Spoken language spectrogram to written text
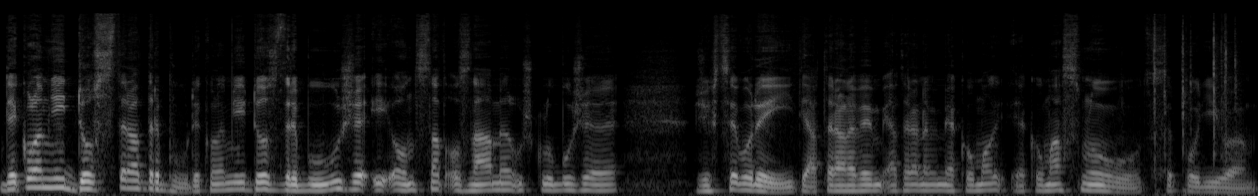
jde kolem něj dost teda drbů, jde kolem něj dost drbů, že i on snad oznámil už klubu, že, že chce odejít. Já teda nevím, já teda nevím jakou, má, jakou má smlouvu, to se podívám.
